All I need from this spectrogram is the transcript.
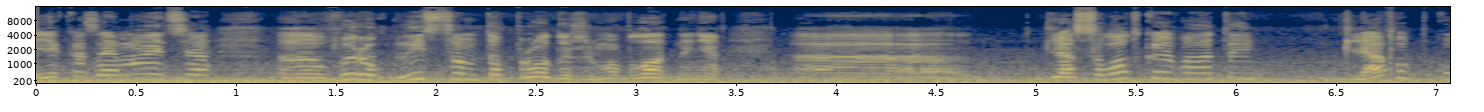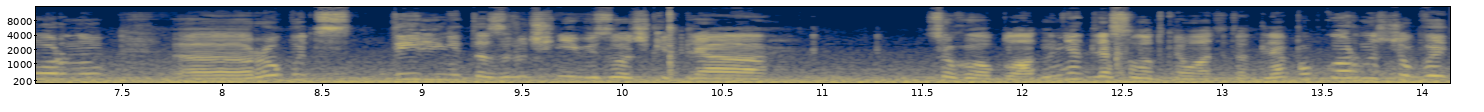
яка займається е, виробництвом та продажем обладнання е, для солодкої вати, для попкорну, е, робить стильні та зручні візочки для. Цього обладнання для солодкої вати та для попкорну, щоб ви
